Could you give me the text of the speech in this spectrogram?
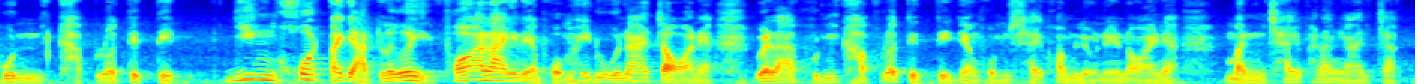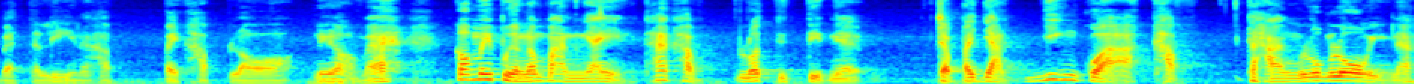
คุณขับรถติดๆ ยิ่งโคตรประหยัดเลย เพราะอะไรเนี่ยผมให้ดูหน้าจอเนี่ย เวลาคุณขับรถติดๆอย่างผมใช้ความเร็วน้อยๆเนี่ย มันใช้พลังงานจากแบตเตอรี่นะครับ ไปขับล้อนึกออกไหมก็ไม่เปลืองน้ำมันไง ถ้าขับรถติดๆเนี่ยจะประหยัดยิ่งกว่าขับทางโล่งๆอีกนะ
